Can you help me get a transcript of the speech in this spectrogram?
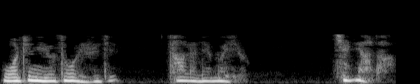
我这里有多余的，他那里没有，尽量拿。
